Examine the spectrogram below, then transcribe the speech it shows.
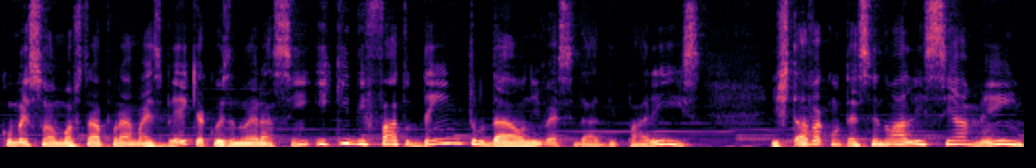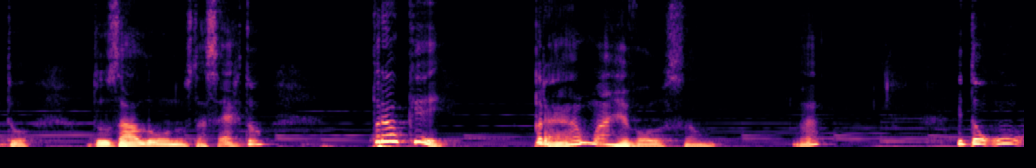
começou a mostrar por A mais B que a coisa não era assim e que de fato dentro da Universidade de Paris estava acontecendo um aliciamento dos alunos, tá certo? Para o quê? Para uma revolução. Né? Então, o,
